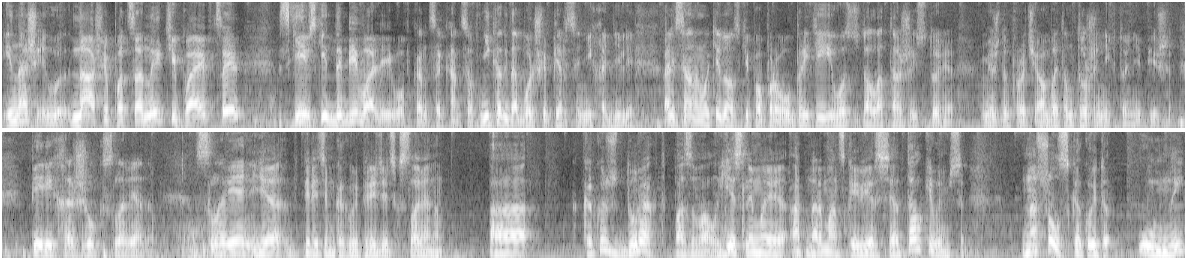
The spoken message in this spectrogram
И наши, наши пацаны, чапаевцы, скиевские, добивали его в конце концов. Никогда больше персы не ходили. Александр Македонский попробовал прийти, его ждала та же история. Между прочим, об этом тоже никто не пишет. Перехожу к славянам. Славяне... Я перед тем, как вы перейдете к славянам, а какой же дурак-то позвал? Если мы от нормандской версии отталкиваемся, нашелся какой-то умный,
